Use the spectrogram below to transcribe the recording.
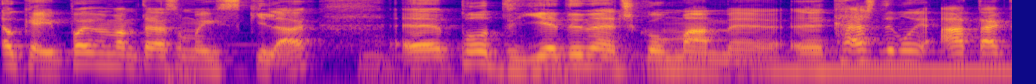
Okej, powiem wam teraz o moich skillach. E, pod jedyneczką mamy e, każdy mój atak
